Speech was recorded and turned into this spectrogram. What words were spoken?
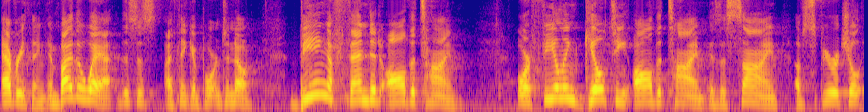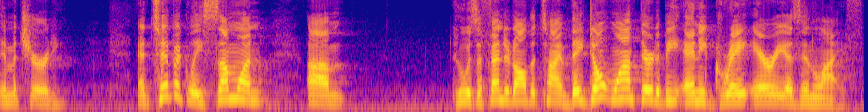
everything. And by the way, this is, I think, important to note being offended all the time or feeling guilty all the time is a sign of spiritual immaturity. And typically, someone um, who is offended all the time, they don't want there to be any gray areas in life.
